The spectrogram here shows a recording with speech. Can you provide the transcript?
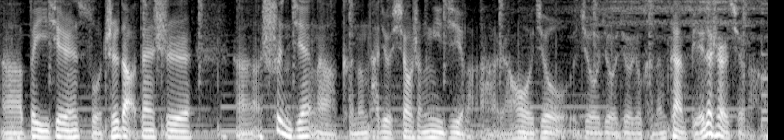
啊、被一些人所知道，但是啊、瞬间啊，可能他就销声匿迹了啊，然后就就就就就可能干别的事儿去了啊。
